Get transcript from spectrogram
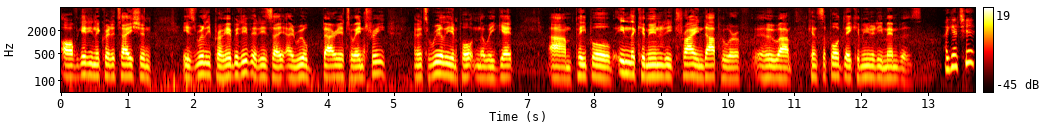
of getting accreditation is really prohibitive. It is a, a real barrier to entry and it's really important that we get um, people in the community trained up who are who um, can support their community members. اگرچه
